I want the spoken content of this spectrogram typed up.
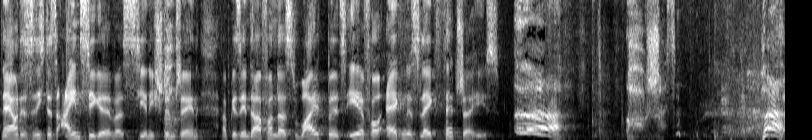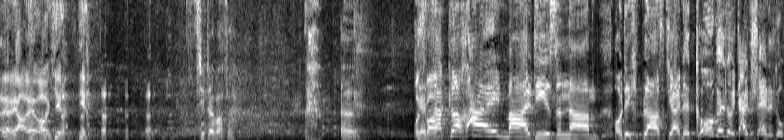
Naja, und es ist nicht das Einzige, was hier nicht stimmt, Jane. Abgesehen davon, dass Wild Bills Ehefrau Agnes Lake Thatcher hieß. Oh, scheiße. Ja, ja, ja, hier, hier. Zieht der Waffe. Und Jetzt sag noch einmal diesen Namen und ich blas dir eine Kugel durch deinen Schädel, du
